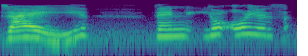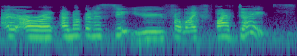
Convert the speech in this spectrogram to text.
day, then your audience are, are, are not going to see you for like five days,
